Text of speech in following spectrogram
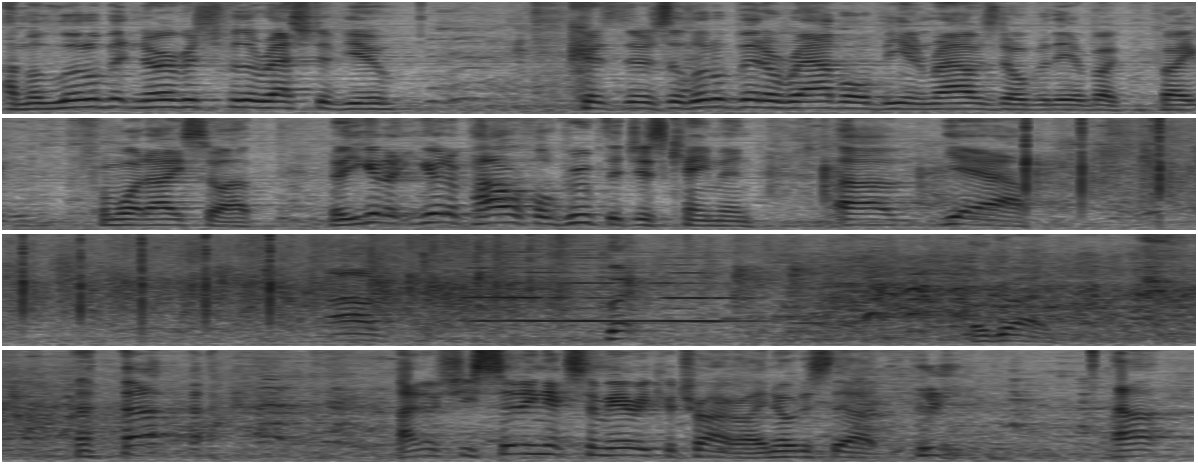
I'm a little bit nervous for the rest of you because there's a little bit of rabble being roused over there by, by, from what I saw. Now, you got, a, you got a powerful group that just came in. Uh, yeah. Um, but, oh, God. I know she's sitting next to Mary Catraro. I noticed that. uh,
